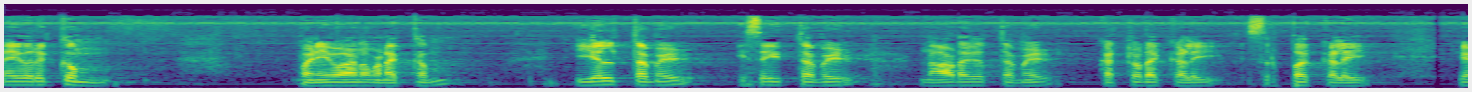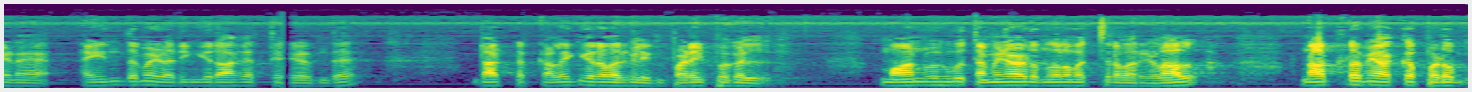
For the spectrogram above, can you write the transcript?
அனைவருக்கும் பணிவான வணக்கம். இயல் தமிழ் இசைத்தமிழ் நாடகத்தமிழ் கட்டடக்கலை சிற்பக்கலை என ஐந்தமிழ் அறிஞராக தேர்ந்த டாக்டர் கலைஞர் அவர்களின் படைப்புகள் மாண்புமிகு தமிழ்நாடு முதலமைச்சர் அவர்களால் நாட்டுடைமையாக்கப்படும்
